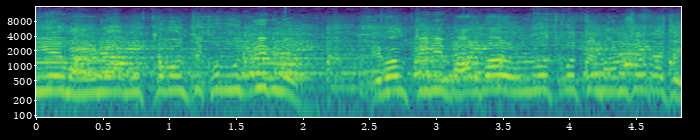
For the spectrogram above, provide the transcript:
নিয়ে মাননীয় মুখ্যমন্ত্রী খুব উদ্বিগ্ন। এবং তিনি বারবার অনুরোধ করছে মানুষের কাছে।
